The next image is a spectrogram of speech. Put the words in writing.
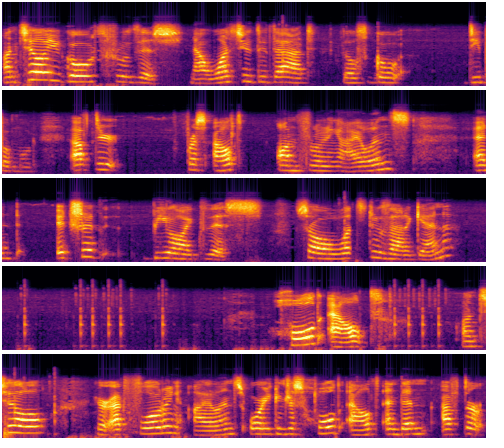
until you go through this. Now, once you do that, they'll go debug mode. After, press Alt on floating islands, and it should be like this. So let's do that again. Hold Alt until you're at floating islands or you can just hold Alt and then after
